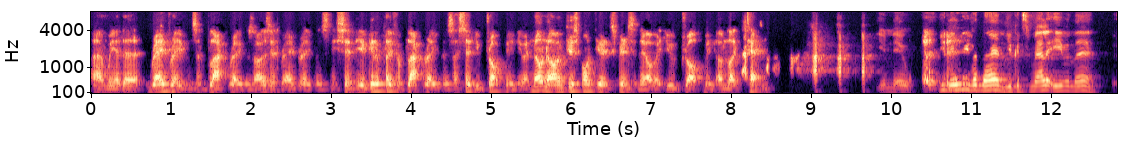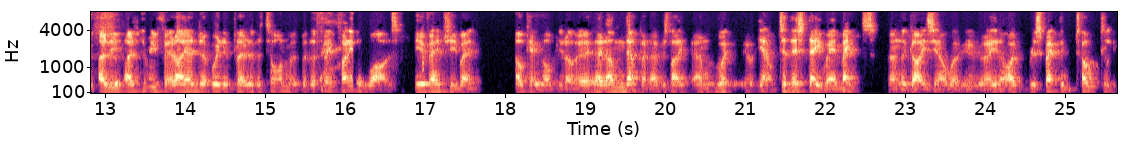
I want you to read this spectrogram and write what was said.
and we had a Red Ravens and Black Ravens. I was in Red Ravens, and he said, "You're going to play for Black Ravens." I said, "You've dropped me," and he went, "No, no, I'm just want your experience." And I went, "You've dropped me." I'm like ten. you knew, you knew even then. You could smell it even then and, he, and to be fair, I ended up winning player of the tournament. But the thing, funny thing was, he eventually went, "Okay, Rob," you know, and owned up. And I was like, and you know, to this day, we're mates. And the guys, you know, you know, I respect him totally.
